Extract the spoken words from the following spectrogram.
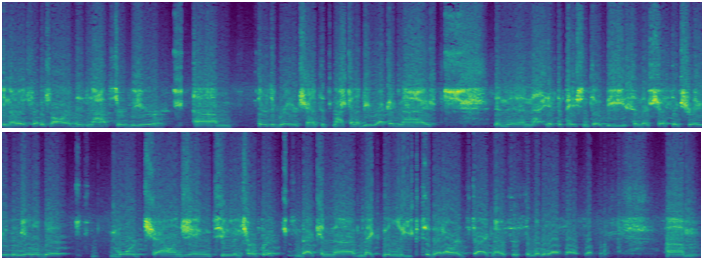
You know, if, if is not severe, um, there's a greater chance it's not going to be recognized. And then if the patient's obese and their chest x-ray is a little bit more challenging to interpret, that can uh, make the leap to that ARDS diagnosis a little less also. Um,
